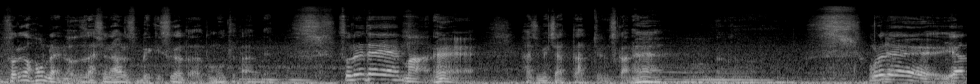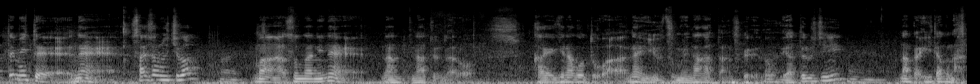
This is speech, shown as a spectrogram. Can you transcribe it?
うん、それが本来の雑誌のあるべき姿だと思ってたんで、それでまあね始めちゃったっていうんですかね、これでやってみてね最初のうちは、まあそんなにねなんなんて言うんだろう。過激なことはね言うつもりなかったんですけれど、やってるうちになんか言いたくなって。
